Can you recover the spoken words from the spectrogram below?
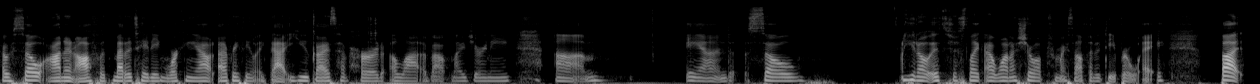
I was so on and off with meditating, working out, everything like that. You guys have heard a lot about my journey. Um, and so, you know, it's just like I want to show up for myself in a deeper way. But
